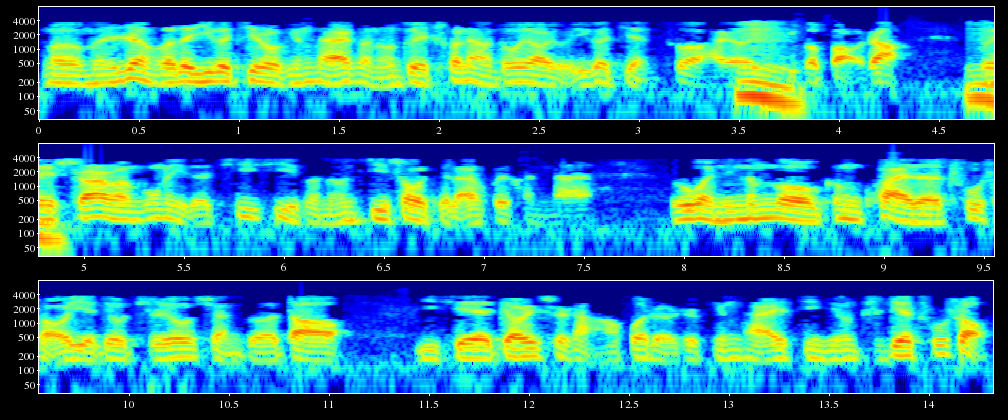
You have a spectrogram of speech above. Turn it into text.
我们任何的一个寄售平台可能对车辆都要有一个检测，还要有一个保障，嗯所以十二万公里的七系可能寄售起来会很难。如果您能够更快的出手，也就只有选择到一些交易市场或者是平台进行直接出售。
